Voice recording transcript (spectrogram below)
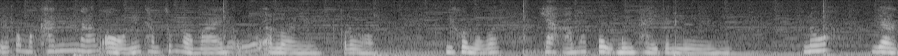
แล้วก็มาคั้นน้ำออกนี่ทำซุปหน่อไม้เนี่ยอุ้อร่อยกรอบ มีคนบอกว่า อยากเอามาปลูกเมืองไทยจังเลยเนาะอยาก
